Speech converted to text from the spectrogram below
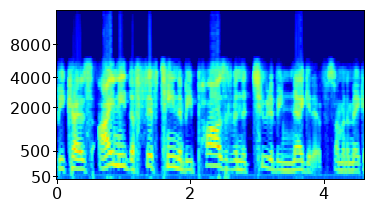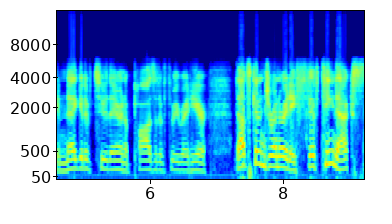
Because I need the 15 to be positive and the 2 to be negative. So I'm going to make a negative 2 there and a positive 3 right here. That's going to generate a 15x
